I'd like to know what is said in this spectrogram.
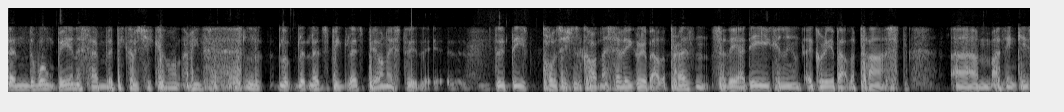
then there won't be an assembly because you can't. I mean, look, look let's be let's be honest. The, the, these politicians can't necessarily agree about the present. So the idea you can agree about the past, um, I think, is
